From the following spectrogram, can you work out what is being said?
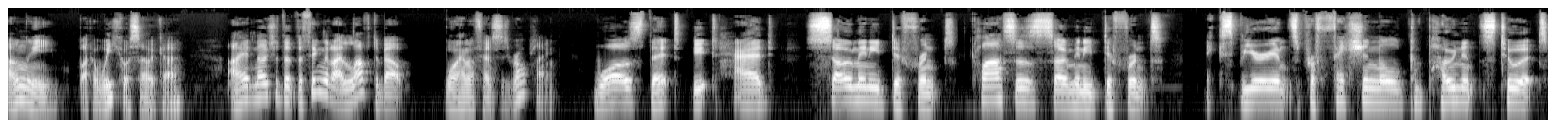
only about a week or so ago, I had noted that the thing that I loved about Warhammer Fantasy Roleplaying was that it had so many different classes, so many different experience, professional components to it,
